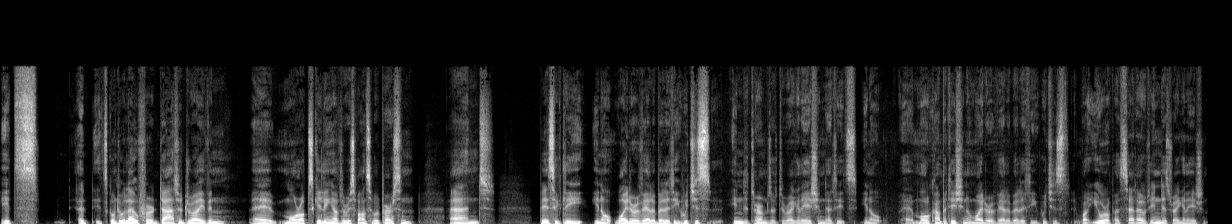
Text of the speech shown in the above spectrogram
it's it's going to allow for data driving, uh, more upskilling of the responsible person, and basically, you know, wider availability, which is in the terms of the regulation that it's, you know, uh, more competition and wider availability, which is what Europe has set out in this regulation.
